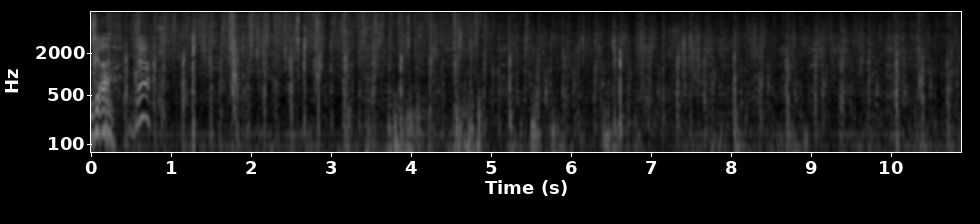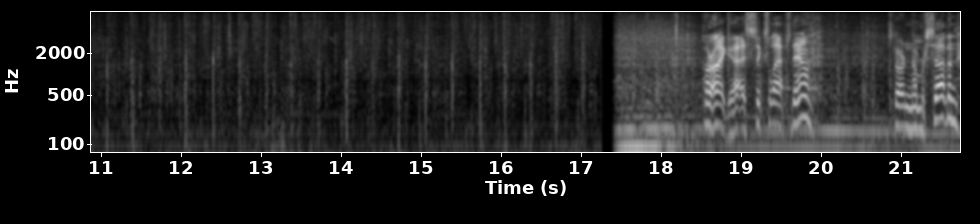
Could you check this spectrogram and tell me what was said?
Good job. Yeah. All right, guys, six laps down. Starting number seven.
